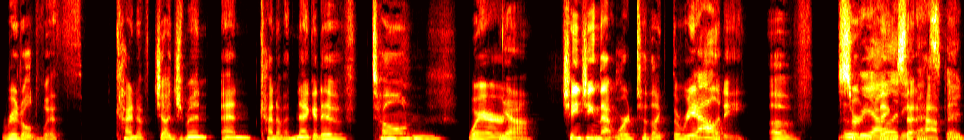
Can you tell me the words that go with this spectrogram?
riddled with kind of judgment and kind of a negative tone Mhm. where Yeah. changing that word to like the reality of The certain things reality, that happen.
